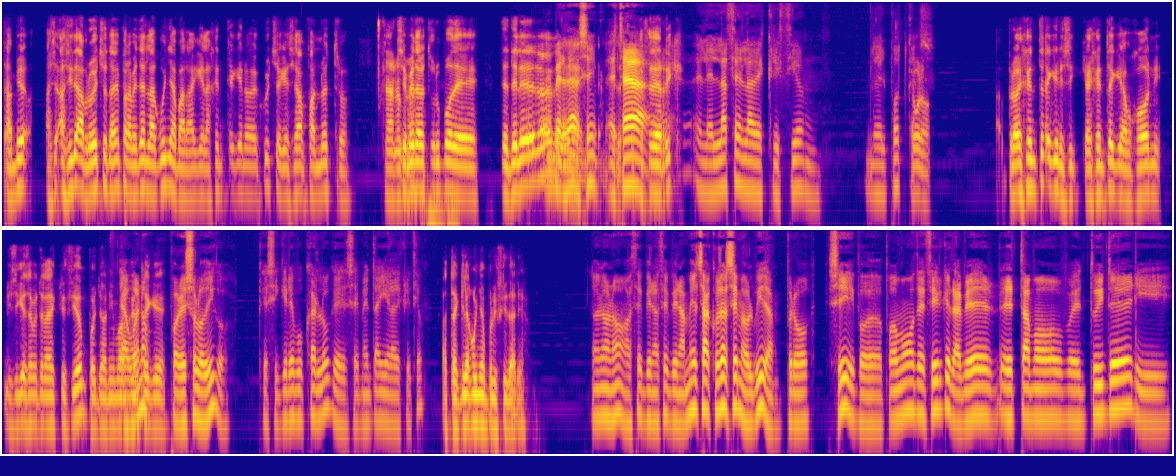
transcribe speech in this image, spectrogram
también, así, así aprovecho también para meter la cuña para que la gente que nos escuche, que sean fan nuestros, Claro, se meta claro. en nuestro grupo de, Telegram. Es verdad, eh, sí. el- el Está enlace de Rick. el enlace en la descripción del podcast. bueno, Pero hay gente que, ni que hay gente que a lo mejor ni, ni siquiera se mete en la descripción, pues yo animo ya a la bueno, gente que por eso lo digo. Que si quiere buscarlo, que se meta ahí en la descripción. hasta aquí la cuña publicitaria. No, no, no, haces bien, haces bien. A mí esas cosas se me olvidan, pero sí, pues podemos decir que también estamos en Twitter y,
